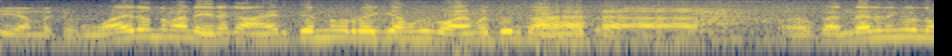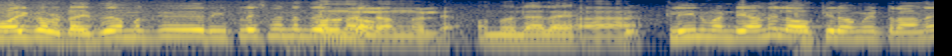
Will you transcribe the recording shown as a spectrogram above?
ചെയ്യാൻ പറ്റും. മൂവായിരം ഒന്നും വേണ്ട. ഇതിനൊക്കെ ആയിരത്തി എണ്ണൂറ് രൂപയ്ക്ക് നമുക്ക് കോയമ്പത്തൂർ സാധനം എന്തായാലും നിങ്ങൾ നോക്കിക്കോളൂ. ഇത് നമുക്ക് റീപ്ലേസ്മെന്റ് എന്തെങ്കിലും ഒന്നുമില്ല അല്ലേ? ക്ലീൻ വണ്ടിയാണ് ലോ കിലോമീറ്റർ ആണ്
